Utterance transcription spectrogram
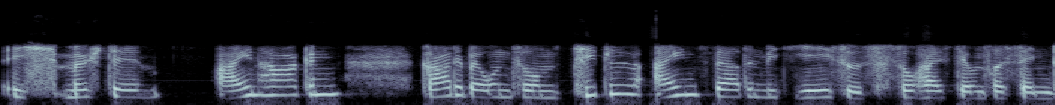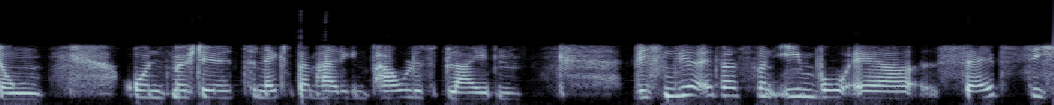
Ich möchte einhaken, gerade bei unserem Titel Eins werden mit Jesus, so heißt ja unsere Sendung, und möchte zunächst beim heiligen Paulus bleiben. Wissen wir etwas von ihm, wo er selbst sich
